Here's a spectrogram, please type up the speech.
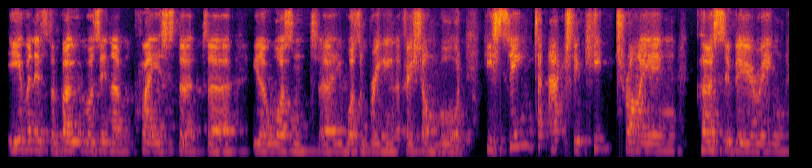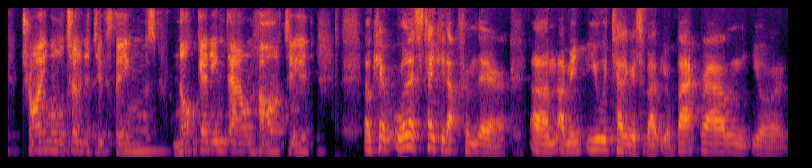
even if the boat was in a place that, uh, you know, wasn't, uh, he wasn't bringing the fish on board, he seemed to actually keep trying, persevering, trying alternative things, not getting downhearted. Okay, well, let's take it up from there. Um, I mean, you were telling us about your background, your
